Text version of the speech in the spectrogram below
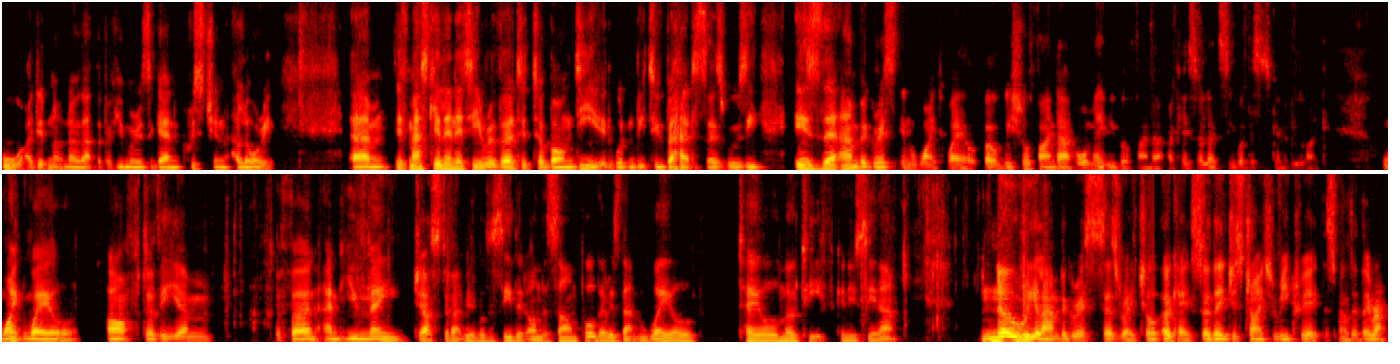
oh i did not know that the perfumer is again christian allori um, if masculinity reverted to Bondy, it wouldn't be too bad, says Woozy. Is there ambergris in white whale? Well, we shall find out, or maybe we'll find out. Okay, so let's see what this is going to be like. White whale after the um, the fern, and you may just about be able to see that on the sample there is that whale tail motif. Can you see that? No real ambergris, says Rachel. Okay, so they just try to recreate the smell that they ran.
